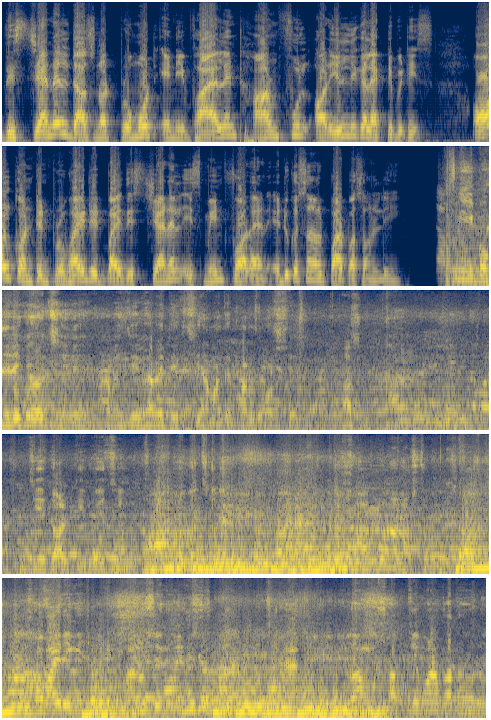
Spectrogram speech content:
This channel does not promote any violent, harmful, or illegal activities. All content provided by this channel is meant for an educational purpose only. আপনি নিরিখে হচ্ছে আমি যেভাবে দেখছি আমাদের ভারতবর্ষে যে দলটি রয়েছে সম্পূর্ণ নষ্ট সবাই রেগে মানুষ হ্যাঁ, এবং সবচেয়ে বড় কথা হলো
